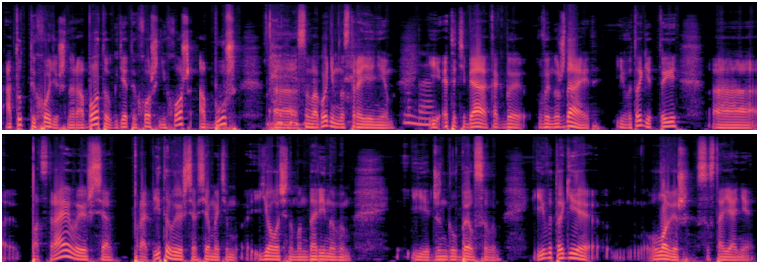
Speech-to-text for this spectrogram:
А тут ты ходишь на работу, где ты хошь не хошь, а буш э, с новогодним настроением. Ну да. И это тебя как бы вынуждает. И в итоге ты э, подстраиваешься, пропитываешься всем этим елочно-мандариновым и джингл-белсовым. И в итоге ловишь состояние.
